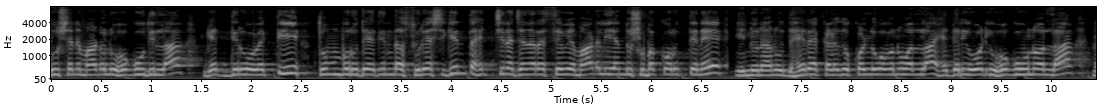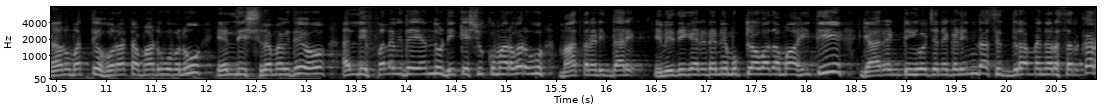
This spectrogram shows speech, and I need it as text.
ದೂಷಣೆ ಮಾಡಲು ಹೋಗುವುದಿಲ್ಲ. ಗೆದ್ದಿರುವ ವ್ಯಕ್ತಿ ತುಂಬು ಹೃದಯದಿಂದ ಸುರೇಶ್ಗಿಂತ ಹೆಚ್ಚಿನ ಜನರ ಸೇವೆ ಮಾಡಲಿ ಎಂದು ಶುಭ ಕೋರುತ್ತೇನೆ. ಇನ್ನು ನಾನು ಧೈರ್ಯ ಕಳೆದುಕೊಳ್ಳುವವನು ಅಲ್ಲ, ಹೆದರಿ ಓಡಿ ಹೋಗುವವನು ಅಲ್ಲ. ನಾನು ಮತ್ತೆ ಹೋರಾಟ ಮಾಡುವವನು ಎಲ್ಲಿ ಶ್ರಮವಿದೆಯೋ ಅಲ್ಲಿ ಫಲವಿದೆ ಎಂದು ಡಿ ಕೆ ಶಿವಕುಮಾರ್ ಅವರು ಮಾತನಾಡಿದ್ದಾರೆ. ಇನ್ನು ಇದೀಗ ಎರಡನೇ ಮುಖ್ಯವಾದ ಮಾಹಿತಿ, ಗ್ಯಾರಂಟಿ ಯೋಜನೆಗಳಿಂದ ಸಿದ್ದರಾಮಯ್ಯನವರ ಸರ್ಕಾರ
